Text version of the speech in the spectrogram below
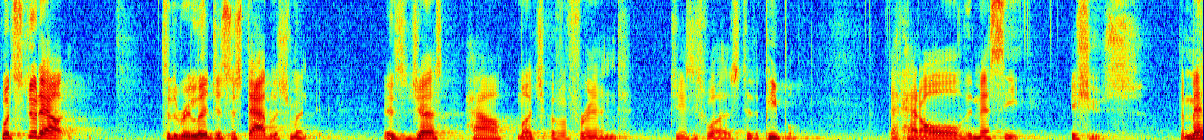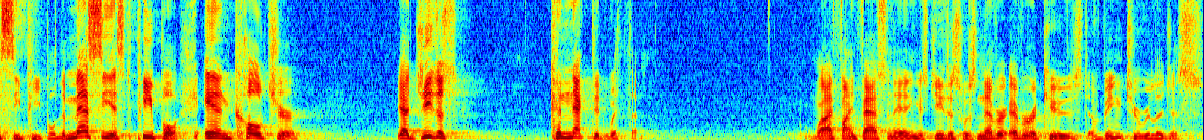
What stood out to the religious establishment is just how much of a friend Jesus was to the people that had all the messy issues. The messy people, the messiest people in culture. Yeah, Jesus connected with them. What I find fascinating is Jesus was never ever accused of being too religious.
